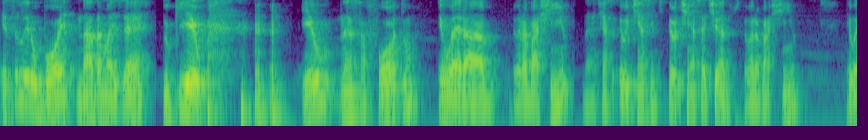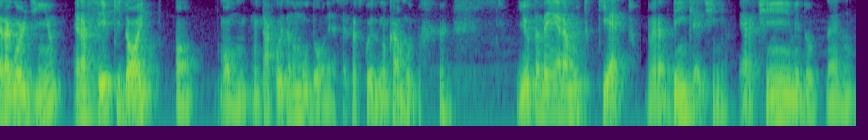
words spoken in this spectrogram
Esse little boy nada mais é do que eu. eu, nessa foto, eu era, eu era baixinho, né? Tinha, eu, tinha, eu tinha sete anos, eu era baixinho, eu era gordinho, era feio que dói, ó, bom, muita coisa não mudou, né? Certas coisas nunca mudam. E eu também era muito quieto, eu era bem quietinho. Era tímido, né? não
